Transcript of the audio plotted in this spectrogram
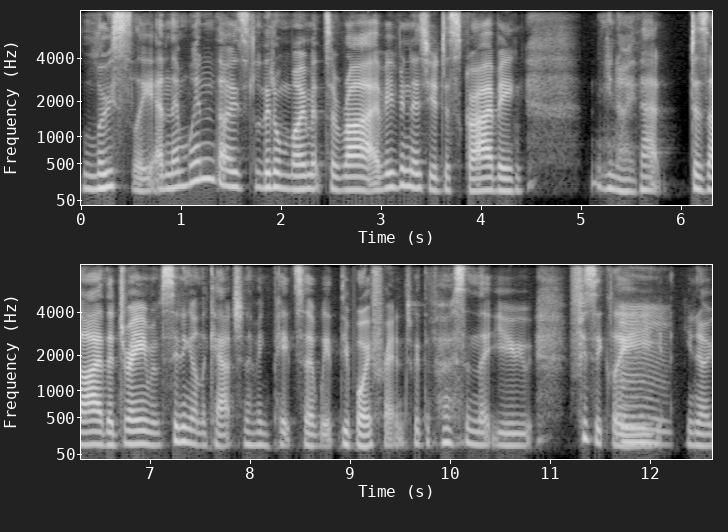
loosely. And then when those little moments arrive, even as you're describing, you know, that desire, the dream of sitting on the couch and having pizza with your boyfriend, with the person that you physically, mm. you know,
